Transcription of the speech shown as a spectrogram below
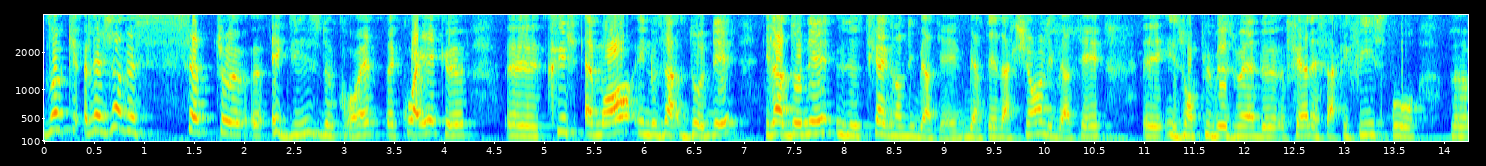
Donc, les gens de cette euh, église de Corée croyaient que euh, Christ est mort, il nous a donné, il a donné une très grande liberté, liberté d'action, liberté ils n'ont plus besoin de faire des sacrifices pour euh,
